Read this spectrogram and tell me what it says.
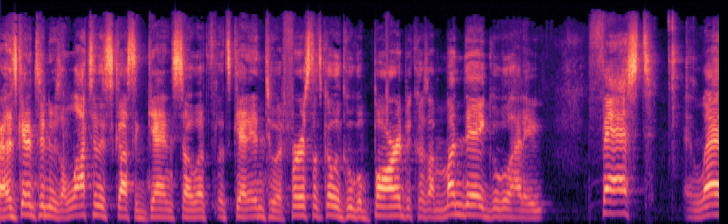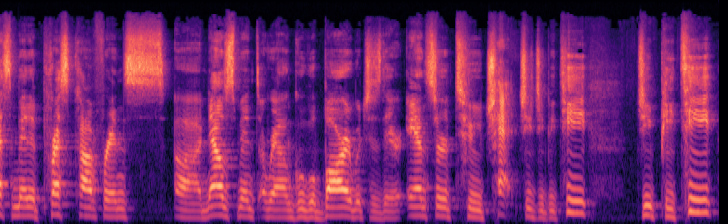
All right, let's get into news. A lot to discuss again, so let's let's get into it. First, let's go with Google Bard because on Monday, Google had a fast and last minute press conference uh, announcement around Google Bard, which is their answer to Chat GPT, GPT,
